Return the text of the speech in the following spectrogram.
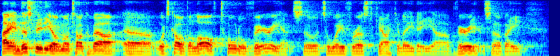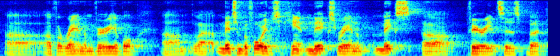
Hi, in this video I'm going to talk about uh, what's called the law of total variance. So it's a way for us to calculate a uh, variance of a uh, of a random variable. Um, I mentioned before that you can't mix random mix uh, variances, but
